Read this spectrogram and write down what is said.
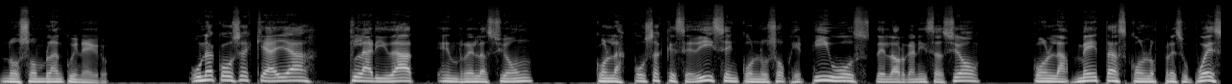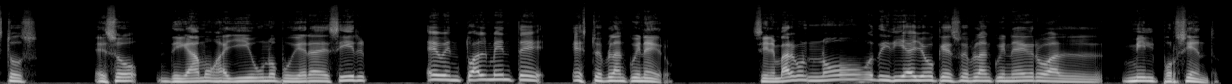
no son blanco y negro. Una cosa es que haya claridad en relación con las cosas que se dicen, con los objetivos de la organización, con las metas, con los presupuestos. Eso, digamos, allí uno pudiera decir, eventualmente esto es blanco y negro. Sin embargo, no diría yo que eso es blanco y negro al mil por ciento,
